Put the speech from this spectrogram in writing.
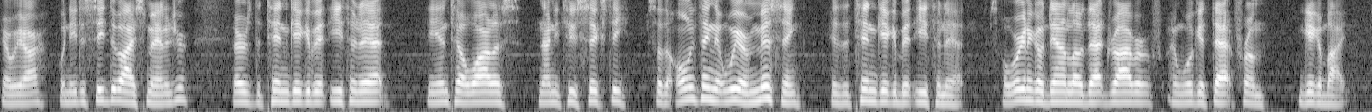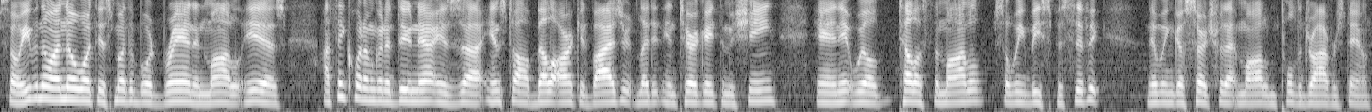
There we are. We need to see Device Manager. There's the 10 gigabit Ethernet, the Intel Wireless 9260. So the only thing that we are missing is the 10 gigabit Ethernet. So we're going to go download that driver and we'll get that from Gigabyte. So even though I know what this motherboard brand and model is, I think what I'm going to do now is uh, install Belarc Advisor, let it interrogate the machine, and it will tell us the model so we can be specific. Then we can go search for that model and pull the drivers down.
